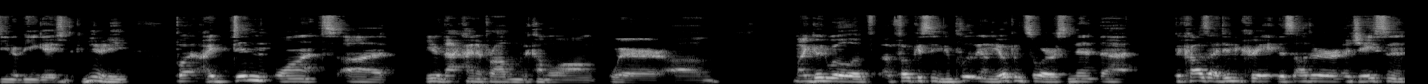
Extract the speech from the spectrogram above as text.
you know, be engaged in the community. But I didn't want, uh, you know, that kind of problem to come along where my goodwill of, of focusing completely on the open source meant that because I didn't create this other adjacent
